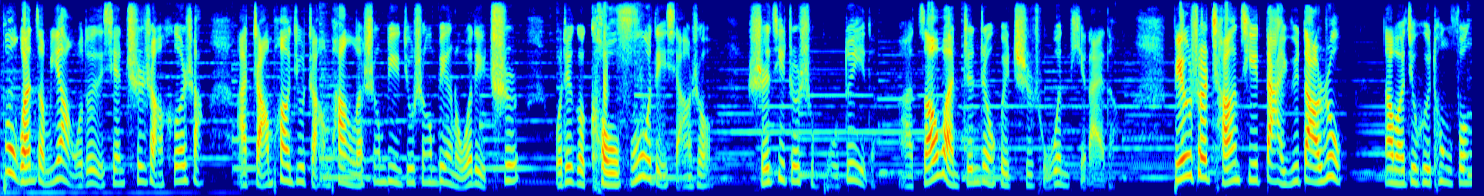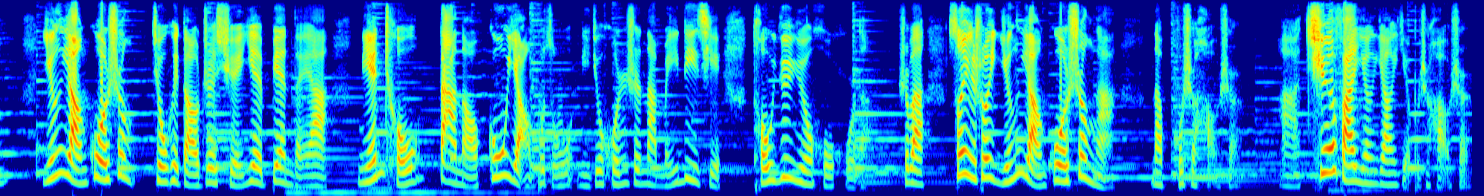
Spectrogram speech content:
不管怎么样，我都得先吃上喝上，啊，长胖就长胖了，生病就生病了，我得吃，我这个口福我得享受。实际这是不对的，啊，早晚真正会吃出问题来的。比如说，长期大鱼大肉，那么就会痛风，营养过剩就会导致血液变得呀。粘稠，大脑供氧不足，你就浑身呐没力气，头晕晕乎乎的，是吧？所以说营养过剩啊，那不是好事儿啊，缺乏营养也不是好事儿。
